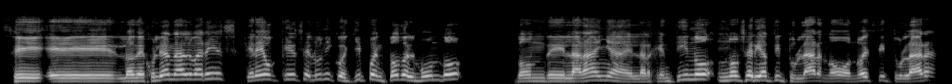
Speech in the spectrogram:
Sí, eh, lo de Julián Álvarez, creo que es el único equipo en todo el mundo donde la araña, el argentino, no sería titular, no, no es titular,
